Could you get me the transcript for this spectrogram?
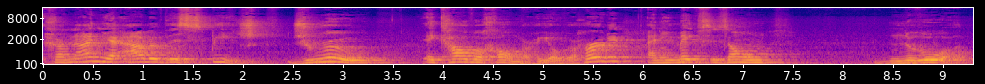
Hananiah, out of this speech, drew a Kal V'chomer. He overheard it, and he makes his own nevuah.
